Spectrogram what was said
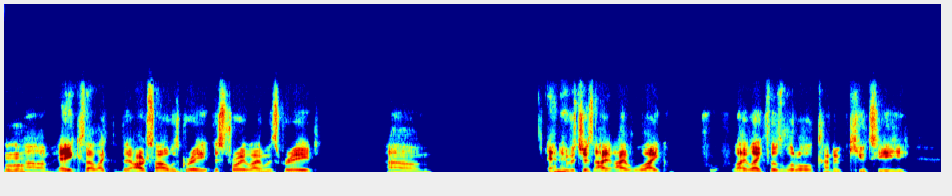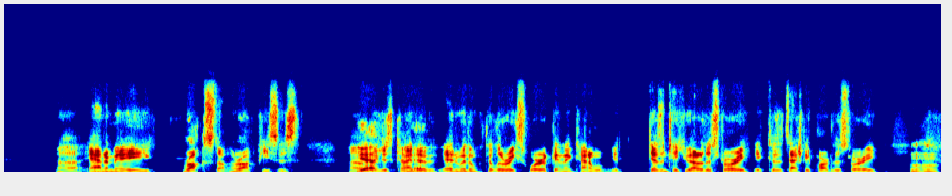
Mhm. Um, a because I like the art style was great, the storyline was great, um, and it was just I I like I like those little kind of cutesy uh, anime rock st- rock pieces. Um, Yeah, just kind yeah. of and when the, lyrics work and it kind of it doesn't take you out of the story because it's actually part of the story. Mhm,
